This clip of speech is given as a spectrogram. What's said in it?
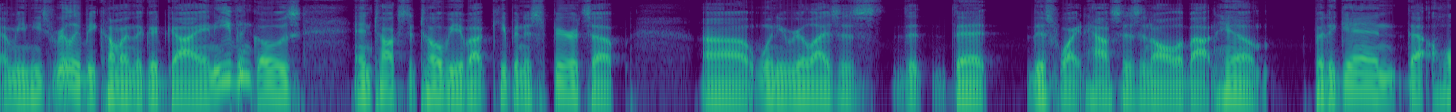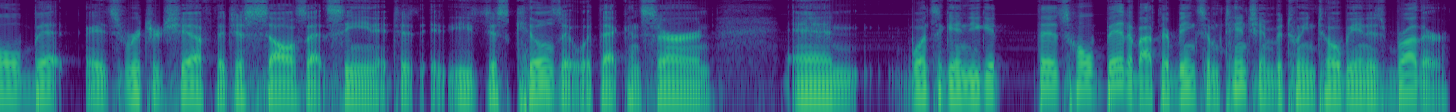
I mean, he's really becoming the good guy, and even goes and talks to Toby about keeping his spirits up uh, when he realizes that that this White House isn't all about him. But again, that whole bit, it's Richard Schiff that just sells that scene. It just he just kills it with that concern, and once again, you get this whole bit about there being some tension between Toby and his brother.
